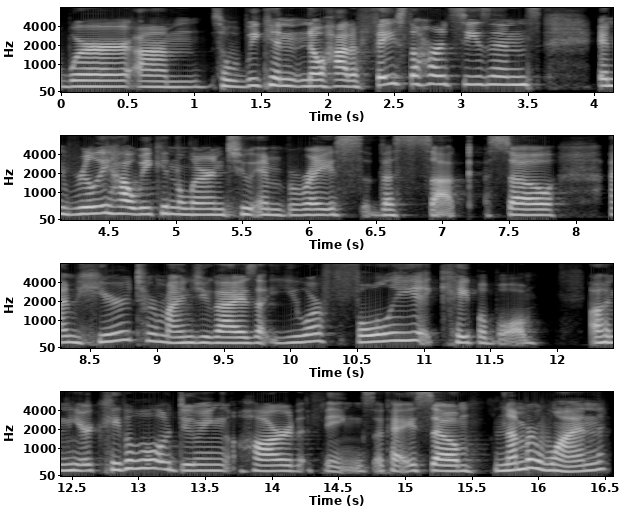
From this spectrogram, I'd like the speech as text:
where um, so we can know how to face the hard seasons and really how we can learn to embrace the suck. So i'm here to remind you guys that you are fully capable and you're capable of doing hard things. Okay, so number one,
